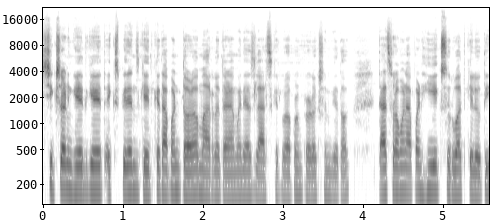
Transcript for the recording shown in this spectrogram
शिक्षण घेत घेत एक्सपिरियन्स घेत घेत आपण तळं मारलं तळ्यामध्ये आज लार्ज स्केलवर आपण प्रोडक्शन घेत आहोत. त्याचप्रमाणे आपण ही एक सुरुवात केली होती.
